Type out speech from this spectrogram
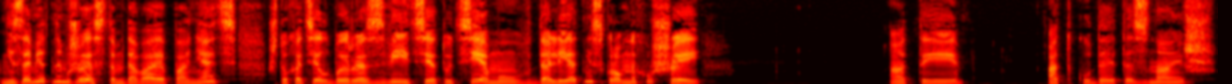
незаметным жестом давая понять, что хотел бы развить эту тему вдали от нескромных ушей. «А ты откуда это знаешь?»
